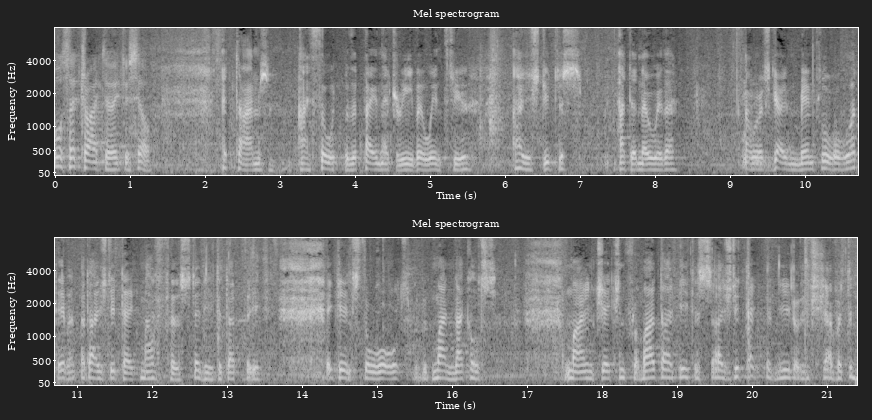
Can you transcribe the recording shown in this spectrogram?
also tried to hurt yourself? At times, I thought with the pain that Reeva went through, I used to just, I don't know whether I was going mental or whatever, but I used to take my fist and hit it up there against the walls with my knuckles. My injection from my diabetes, I used to take the needle and shove it and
